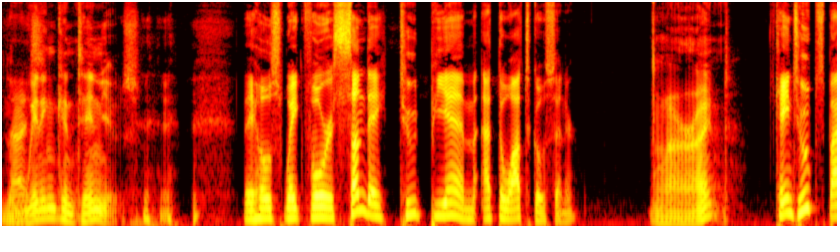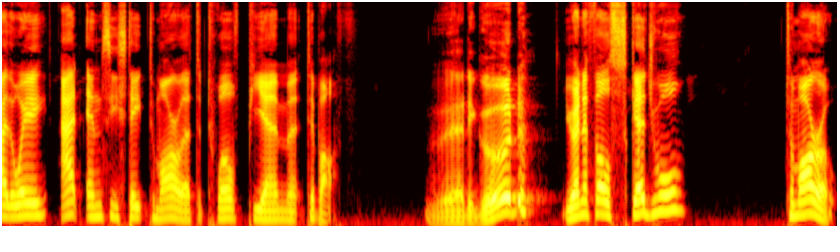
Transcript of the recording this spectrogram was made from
The winning continues. They host Wake Forest Sunday, 2 p.m. at the Watsco Center. All right. Canes Hoops, by the way, at NC State tomorrow. That's a 12 p.m. tip off. Very good. Your NFL schedule tomorrow.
